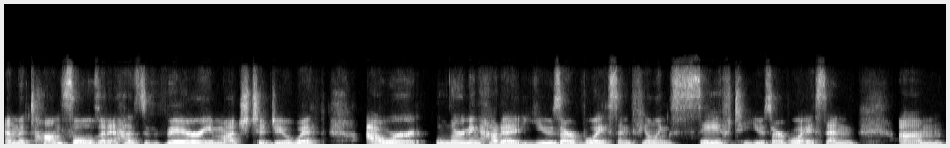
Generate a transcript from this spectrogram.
and the tonsils and it has very much to do with our learning how to use our voice and feeling safe to use our voice and um,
